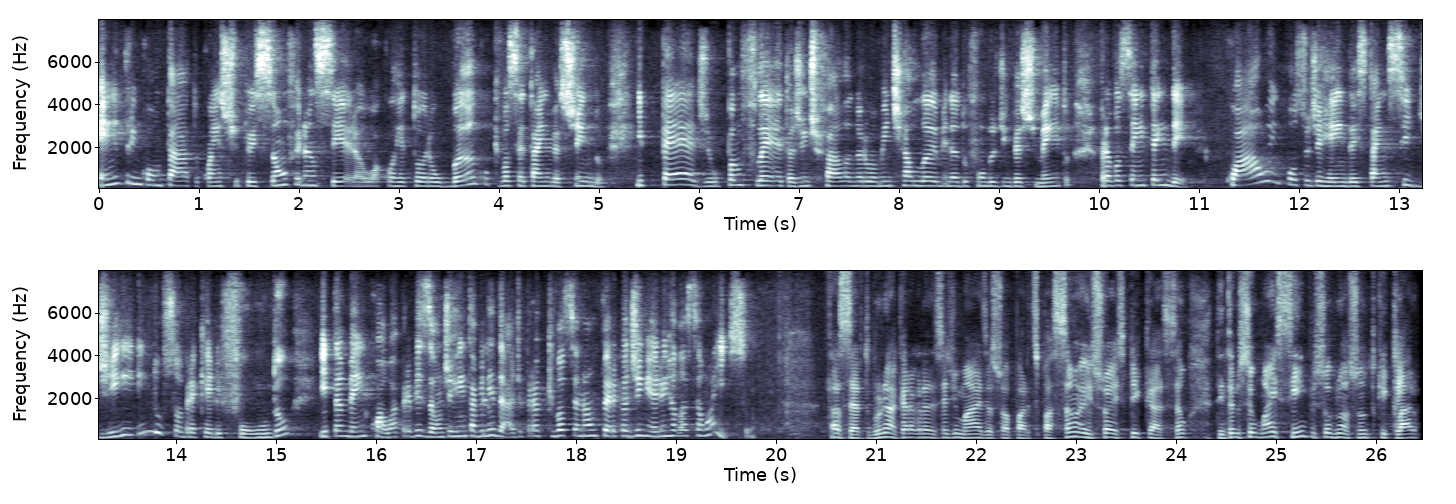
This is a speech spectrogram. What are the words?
Entre em contato com a instituição financeira ou a corretora ou o banco que você está investindo e pede o panfleto, a gente fala normalmente a lâmina do fundo de investimento, para você entender qual imposto de renda está incidindo sobre aquele fundo e também qual a previsão de rentabilidade para que você não perca dinheiro em relação a isso. Tá certo. Bruna, quero agradecer demais a sua participação e sua explicação, tentando ser o mais simples sobre um assunto que, claro,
